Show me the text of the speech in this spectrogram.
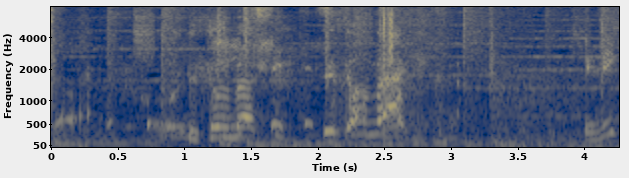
god. He's coming back. He's coming back. Is he?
